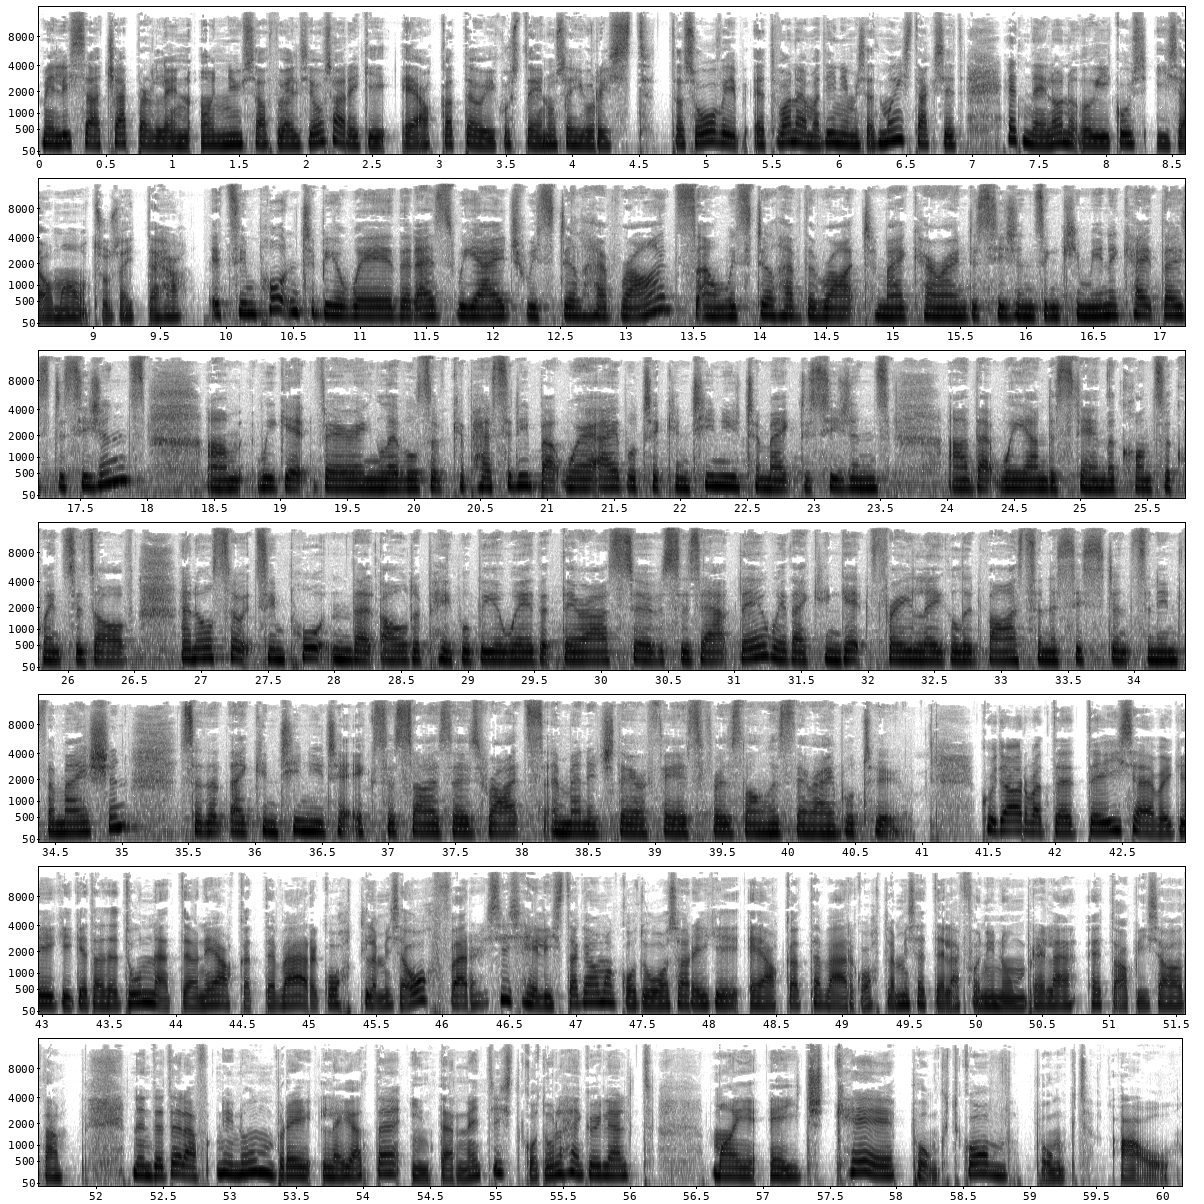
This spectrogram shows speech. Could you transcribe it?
Melissa Chaperlin on New South Walesi osariigi eakate õigusteenuse jurist. ta soovib, et vanemad inimesed mõistaksid, et neil on õigus ise oma otsuseid teha. It's important to be aware that as we age, we still have rights. Um, we still have the right to make our own decisions and communicate those decisions. Um, we get varying levels of capacity, but we're able to continue to make decisions uh, that we understand the consequences of. And also, it's important that older people be aware that there are services out there where they can get free legal advice and assistance and information so that they continue to exercise those rights and manage their affairs for as long as they're able to. Kui te arvate, et te ise või keegi, keda te tunnete, on eakate väärkohtlemise ohver, siis helistage oma koduosariigi eakate väärkohtlemise telefoninumbrile, et abi saada. Nende telefoninumbri leiate internetist koduleheküljelt myagedcare.gov.au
